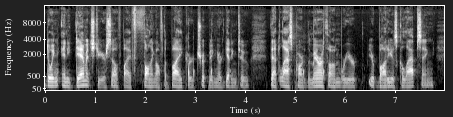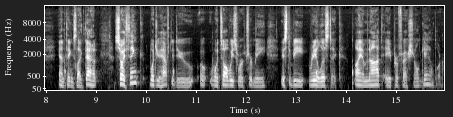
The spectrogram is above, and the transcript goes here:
doing any damage to yourself by falling off the bike or tripping or getting to that last part of the marathon where your, your body is collapsing and things like that. So I think what you have to do, uh, what's always worked for me, is to be realistic. I am not a professional gambler.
